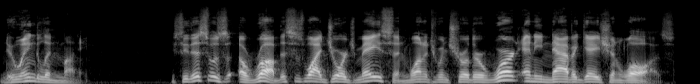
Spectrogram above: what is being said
New England money. You see, this was a rub. This is why George Mason wanted to ensure there weren't any navigation laws.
